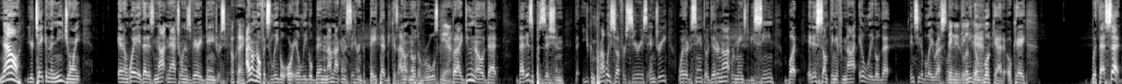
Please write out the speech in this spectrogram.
Now you're taking the knee joint in a way that is not natural and is very dangerous. Okay. I don't know if it's legal or illegal, Ben, and I'm not going to sit here and debate that because I don't know the rules. Yeah. But I do know that that is a position that you can probably suffer serious injury. Whether DeSanto did or not remains to be seen. But it is something, if not illegal, that NCAA wrestling They need to look need to at. look at it. Okay. With that said,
